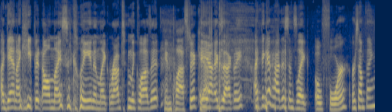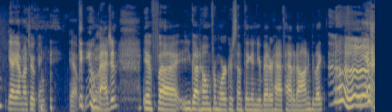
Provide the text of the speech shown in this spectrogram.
Again, I keep it all nice and clean and like wrapped in the closet. In plastic? Yeah, Yeah. exactly. I think I've had this since like 04 or something. Yeah, yeah, I'm not joking. Yeah. Can you imagine if uh, you got home from work or something and your better half had it on and be like, "Uh,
